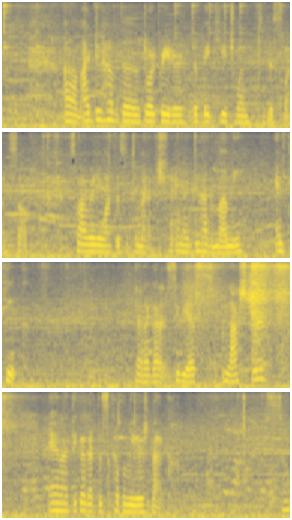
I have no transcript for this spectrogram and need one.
um, I do have the door greeter, the big, huge one, to this one. So, so I really want this one to match. And I do have the mummy in pink that I got at CVS last year. And I think I got this a couple of years back. So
